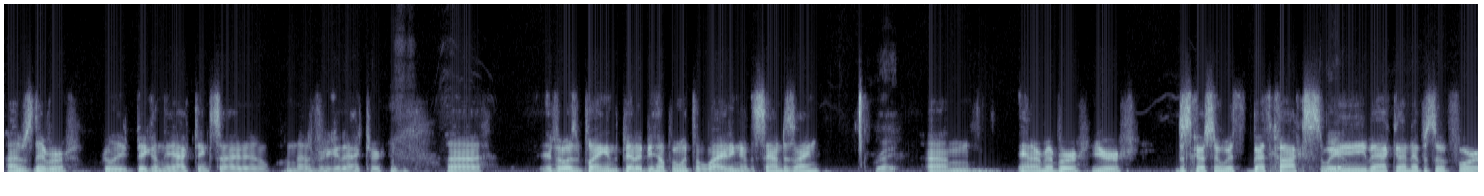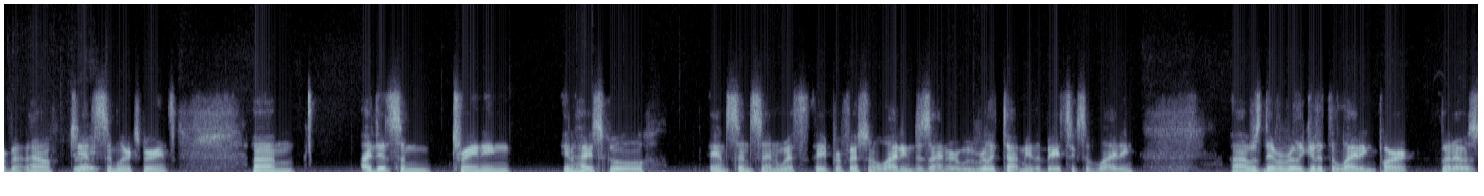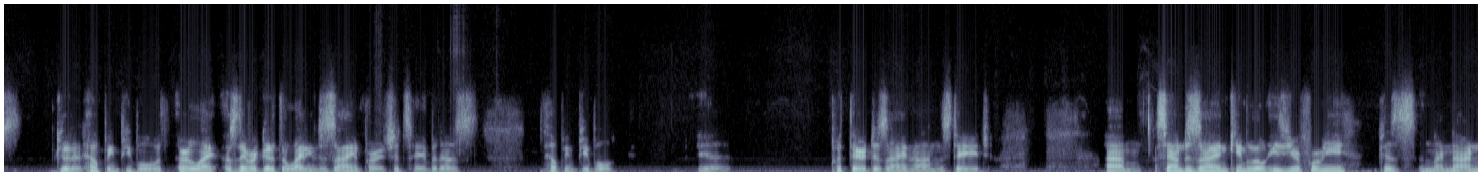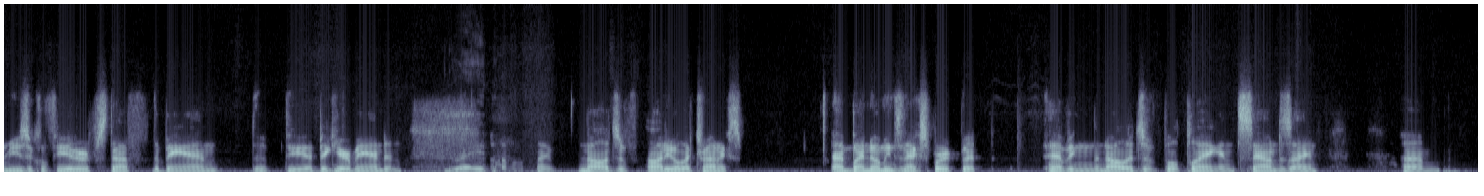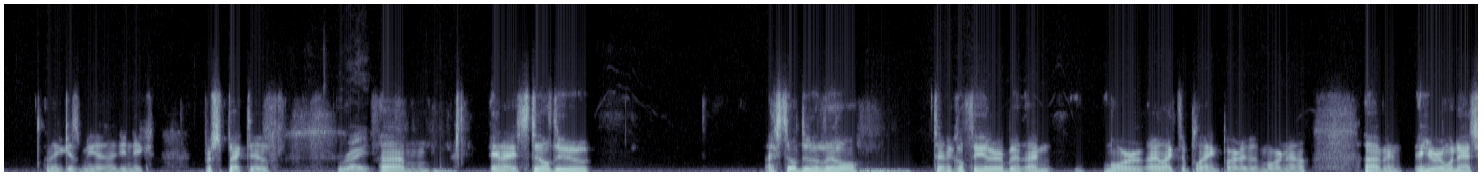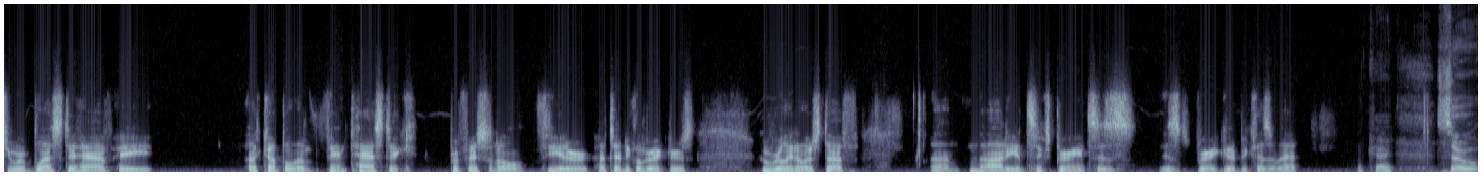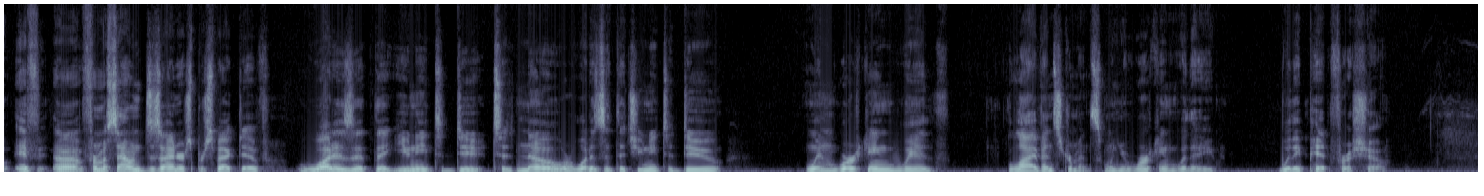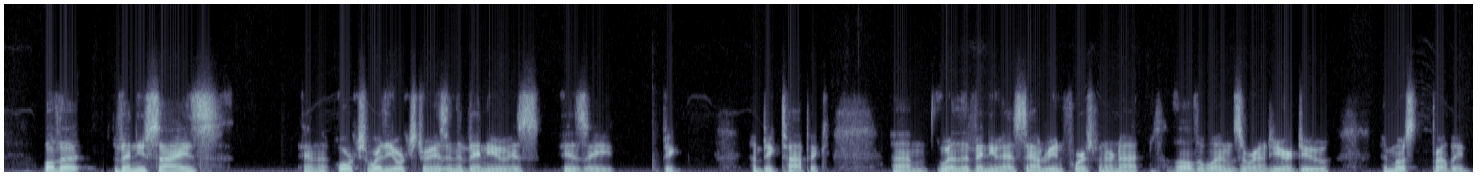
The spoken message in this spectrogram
I was never really big on the acting side. I'm not a very good actor. uh, if I wasn't playing in the pit, I'd be helping with the lighting and the sound design. Right. Um, and I remember your discussion with Beth Cox way back on episode four about how she had a similar experience. Um, I did some training in high school and since then with a professional lighting designer who really taught me the basics of lighting. I was never really good at the lighting part, but I was good at helping people with or light. I was never good at the lighting design part, I should say, but I was helping people uh, put their design on the stage. Um, sound design came a little easier for me because my non-musical theater stuff, the band, the the uh, big hair band, and Right. um, my knowledge of audio electronics. I'm by no means an expert, but having the knowledge of both playing and sound design, um, I think gives me a unique perspective. Right. Um, and I still do. I still do a little technical theater, but I'm more. I like the playing part of it more now. Um, and here in Wenatchee, we're blessed to have a a couple of fantastic professional theater uh, technical directors who really know their stuff. Um, and the audience experience is is very good because of that. Okay. So, if uh, from a sound designer's perspective, what is it that you need to do to know, or what is it that you need to do when working with live instruments? When you're working with a with a pit for a show? Well, the venue size and the orchestra, where the orchestra is in the venue, is is a big a big topic. Um, whether the venue has sound reinforcement or not, all the ones around here do, and most probably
